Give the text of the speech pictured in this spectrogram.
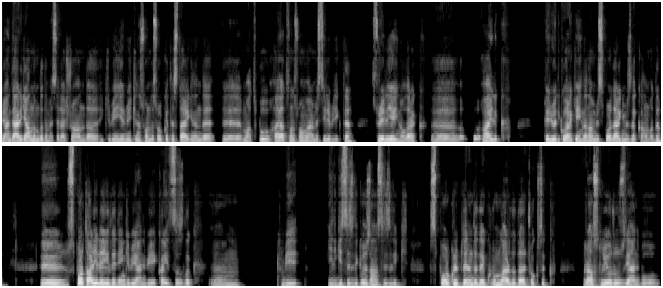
yani dergi anlamında da mesela şu anda 2022'nin sonunda Sokrates derginin de e, matbu hayatına son vermesiyle birlikte süreli yayın olarak e, aylık periyodik olarak yayınlanan bir spor dergimiz de kalmadı. E, spor tarihiyle ilgili dediğin gibi yani bir kayıtsızlık, e, bir ilgisizlik, özensizlik spor kulüplerinde de kurumlarda da çok sık rastlıyoruz. Yani bu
